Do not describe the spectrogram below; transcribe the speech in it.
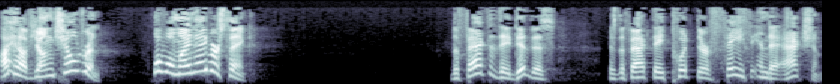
I have young children. What will my neighbors think? The fact that they did this is the fact they put their faith into action.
